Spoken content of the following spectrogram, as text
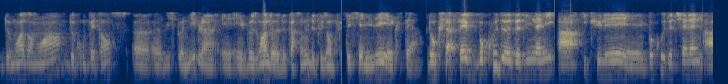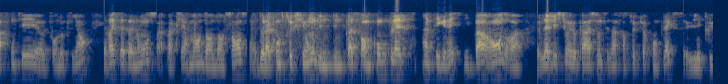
de moins en moins de compétences euh, euh disponibles et, besoin de, personnel de plus en plus spécialisé et expert. Donc ça fait beaucoup de, de dynamiques à articuler et beaucoup de challenges à affronter euh, pour nos clients. C'est vrai que cette annonce va clairement dans le sens de la construction d'une plateforme complète intégrée qui va rendre la gestion et l'opération de ces infrastructures complexes les plus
